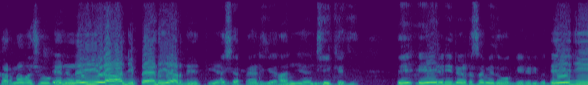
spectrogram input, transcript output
ਕਰਨਾ ਵਾ ਸ਼ੋਕ ਇਹ ਨਹੀਂ ਜਿਹੜਾ ਹਾਂਜੀ 65000 ਦੀ ਦਿੱਤੀ ਹੈ। ਅੱਛਾ 65000 ਹਾਂਜੀ ਹਾਂਜੀ। ਠੀਕ ਹੈ ਜੀ। ਤੇ ਇਹ ਜਿਹੜੀ ਡਾਕਟਰ ਸਾਹਿਬ ਇਹਦੋਂ ਅੱਗੇ ਜਿਹੜੀ ਬੱਦੀ ਇਹ ਜੀ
